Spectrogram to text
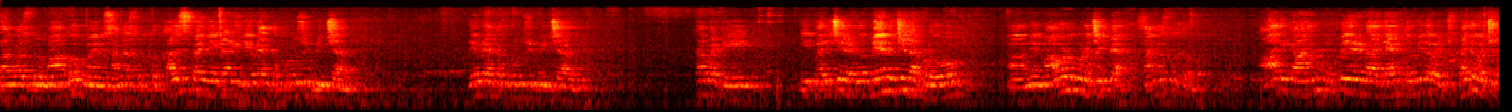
సంఘస్థులు మాతో మేము సంఘస్థులతో కలిసి పని చేయడానికి దేవుడు ఎంత కృప చూపించాడు? దేవుడు ఎంత కృప చూపించాడు కాబట్టి ఈ పరిచయలో నేను వచ్చేటప్పుడు ఆ, నేను మా వాళ్ళు కూడా చెప్పాను సంఘస్థులతో ఆది కాండము ముప్పై రెండు అధ్యాయం తొమ్మిదో వచ్చి పదో వచ్చిన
